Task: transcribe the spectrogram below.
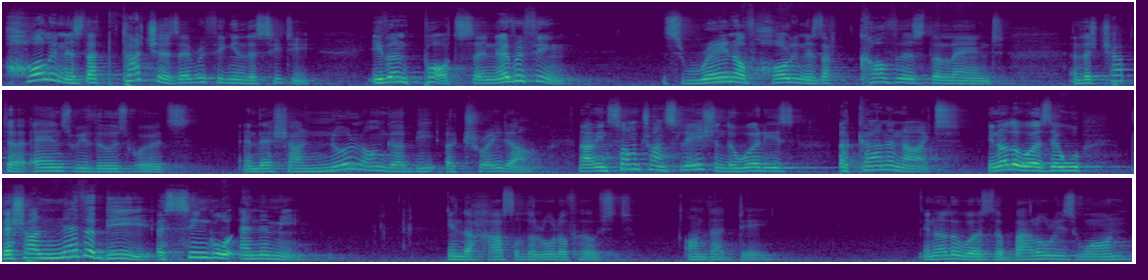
holiness that touches everything in the city, even pots and everything. This reign of holiness that covers the land. And the chapter ends with those words and there shall no longer be a trader. Now, in some translation, the word is a Canaanite. In other words, there, will, there shall never be a single enemy in the house of the Lord of hosts on that day. In other words, the battle is won,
